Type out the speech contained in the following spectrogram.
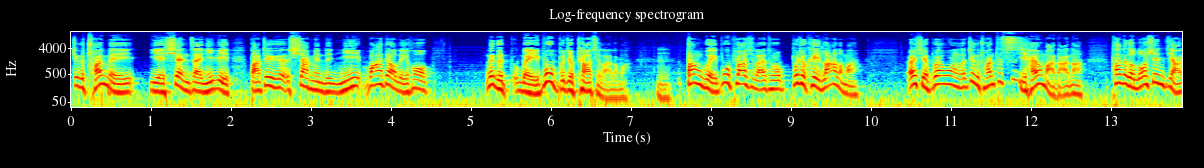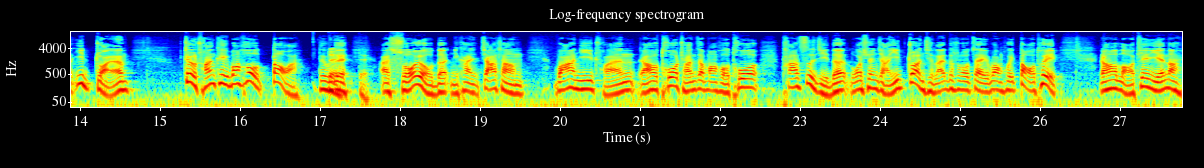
这个船尾也陷在泥里，把这个下面的泥挖掉了以后，那个尾部不就飘起来了吗？嗯，当尾部飘起来的时候，不就可以拉了吗？而且不要忘了，这个船它自己还有马达呢。它那个螺旋桨一转，这个船可以往后倒啊，对不对？对。哎，所有的你看，加上挖泥船，然后拖船再往后拖，他自己的螺旋桨一转起来的时候，再往回倒退，然后老天爷呢，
